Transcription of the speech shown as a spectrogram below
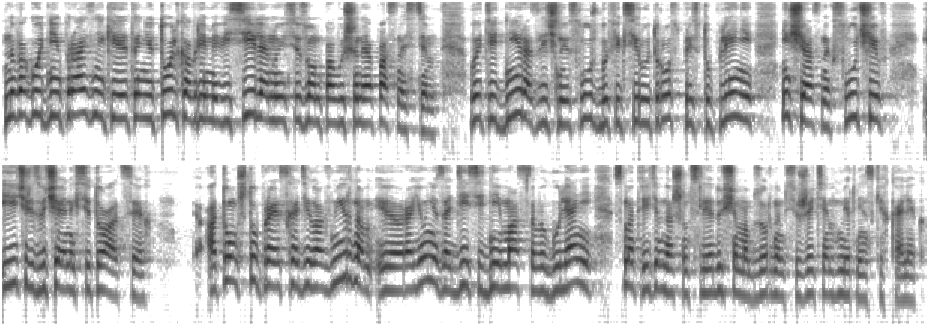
Новогодние праздники – это не только время веселья, но и сезон повышенной опасности. В эти дни различные службы фиксируют рост преступлений, несчастных случаев и чрезвычайных ситуациях. О том, что происходило в Мирном э, районе за 10 дней массовых гуляний, смотрите в нашем следующем обзорном сюжете мирнинских коллег.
